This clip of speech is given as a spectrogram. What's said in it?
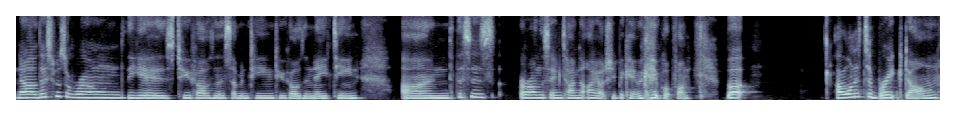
Now, this was around the years 2017, 2018, and this is around the same time that I actually became a K-pop fan. But I wanted to break down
